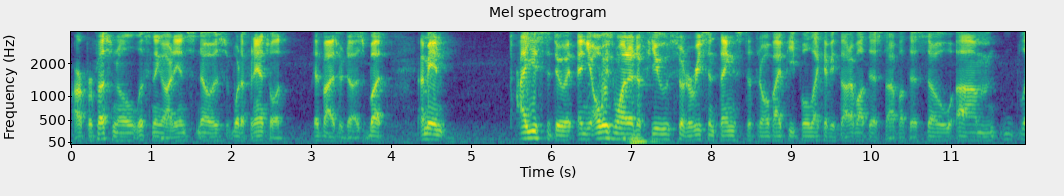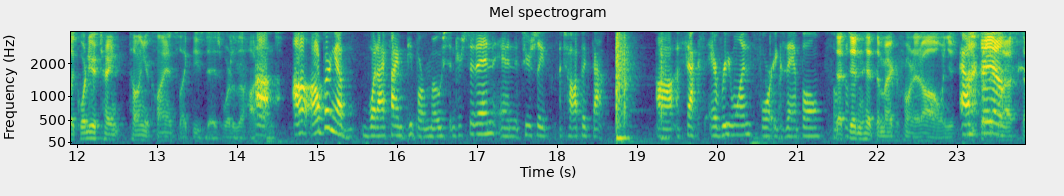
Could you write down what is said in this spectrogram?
our professional listening audience knows what a financial advisor does. But I mean, I used to do it, and you always wanted a few sort of recent things to throw by people. Like, have you thought about this? Thought about this? So, um, like, what are you t- telling your clients like these days? What are the hot Uh, ones? I'll, I'll bring up what I find people are most interested in, and it's usually a topic that uh, affects everyone. For example, social That didn't hit the microphone at all when you Oh. put the I know. down. So-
